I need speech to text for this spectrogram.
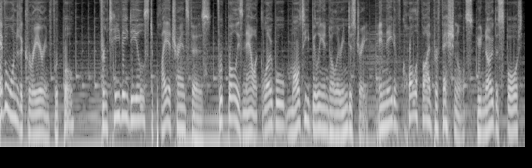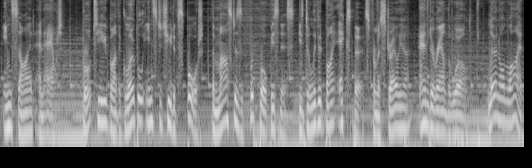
Ever wanted a career in football? From TV deals to player transfers, football is now a global multi-billion dollar industry in need of qualified professionals who know the sport inside and out. Brought to you by the Global Institute of Sport, the Masters of Football business is delivered by experts from Australia and around the world. Learn online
